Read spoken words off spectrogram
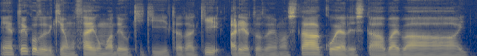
えー、ということで今日も最後までお聴きいただきありがとうございました。荒野でした。バイバーイ。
